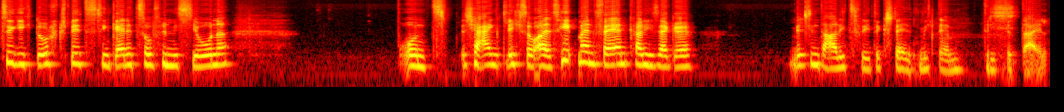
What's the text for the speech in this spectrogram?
zügig durchgespielt, es sind gar nicht so viele Missionen. Und es ist eigentlich so, als Hitman-Fan kann ich sagen, wir sind alle zufriedengestellt mit dem dritten Teil.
